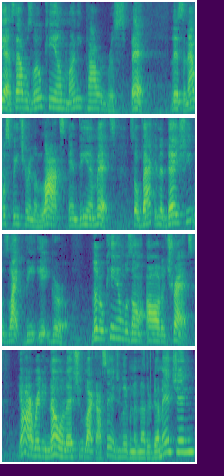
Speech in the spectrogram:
Yes, that was Lil Kim. Money, power, respect. Listen, that was featuring the LOX and DMX. So back in the day, she was like the it girl. Little Kim was on all the tracks. Y'all already know, unless you, like I said, you live in another dimension,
